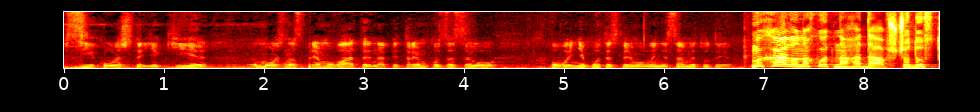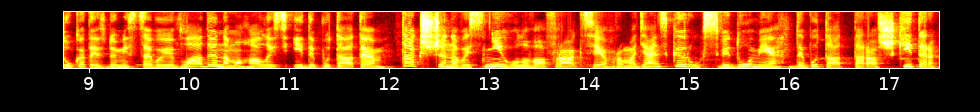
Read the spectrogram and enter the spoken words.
всі кошти, які можна спрямувати на підтримку ЗСУ, повинні бути спрямовані саме туди. Михайло Наход нагадав, що достукатись до місцевої влади намагались і депутати. Так ще навесні голова фракції Громадянський рух свідомі депутат Тарас Шкітер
